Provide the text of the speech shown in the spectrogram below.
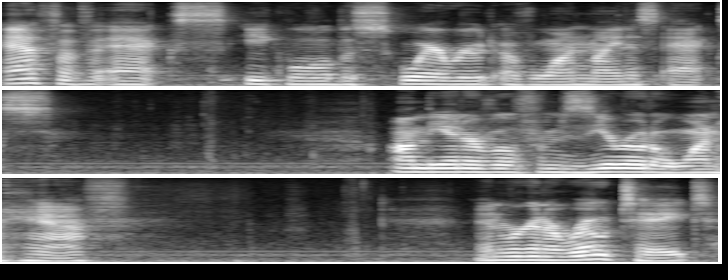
f of x equal the square root of 1 minus x on the interval from 0 to 1 half. And we're going to rotate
